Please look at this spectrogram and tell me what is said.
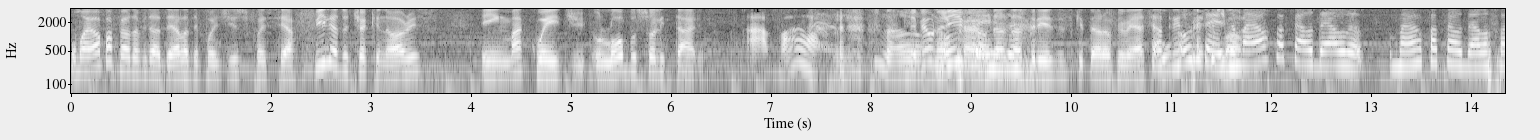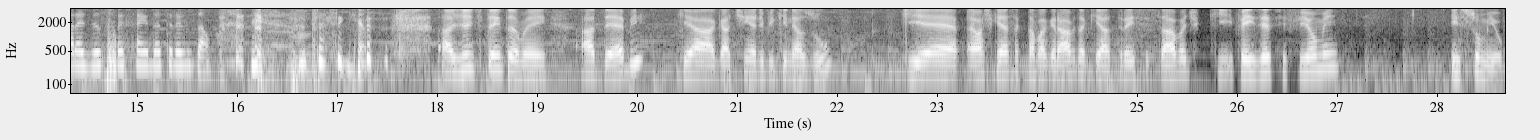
o maior papel da vida dela depois disso foi ser a filha do Chuck Norris em McQuaid, o Lobo Solitário. ah, vá. Não. Você vê o nível cara? das seja- atrizes que estão no filme. Essa é a atriz Ou seja, principal. o maior papel dela, o maior papel dela fora disso foi sair da televisão. Prosseguindo. A gente tem também a Debbie, que é a gatinha de biquíni azul, que é, eu acho que é essa que tava grávida, que é a Tracy Savage, que fez esse filme e sumiu.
